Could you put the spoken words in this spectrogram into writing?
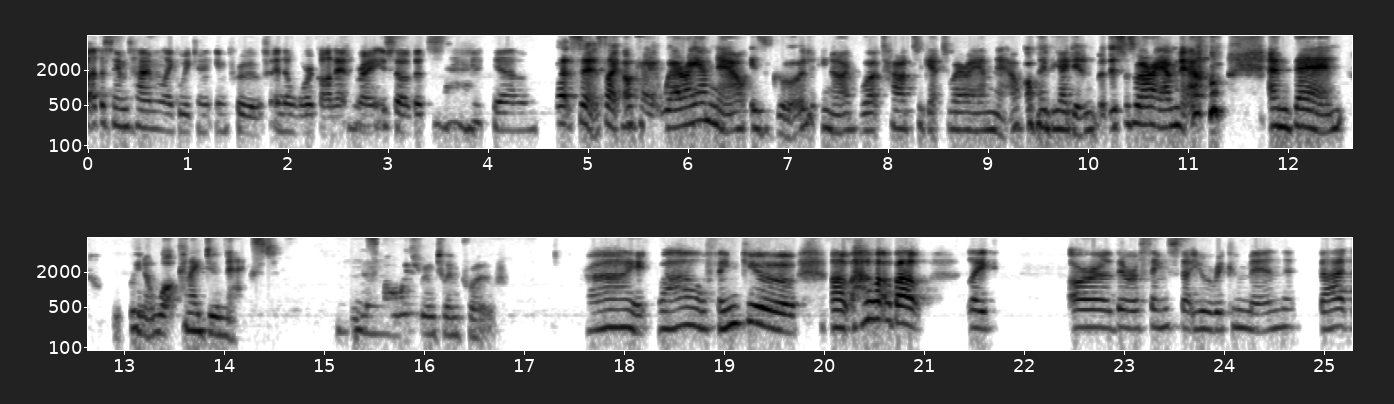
but at the same time like we can improve and then work on it right? So that's yeah. that's it. It's like okay where i am now is good. You know i've worked hard to get to where i am now. Or maybe i didn't but this is where i am now. And then you know what can i do next? Mm-hmm. there's always room to improve. Right. Wow. Thank you. Uh, how about like are there things that you recommend that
